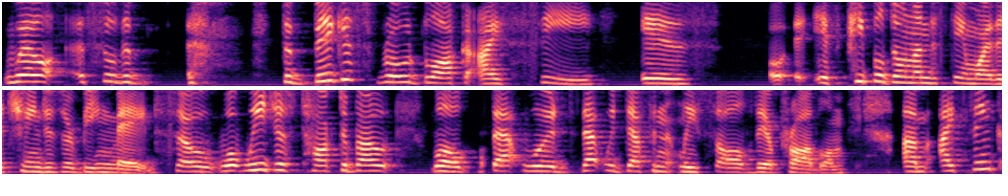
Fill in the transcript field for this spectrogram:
Well, so the the biggest roadblock I see is uh, if people don't understand why the changes are being made. So what we just talked about, well, that would that would definitely solve their problem. Um, I think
